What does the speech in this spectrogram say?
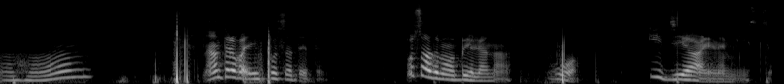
Ага. Нам треба їх посадити. Посадимо біля нас. Во. Ідеальне місце.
